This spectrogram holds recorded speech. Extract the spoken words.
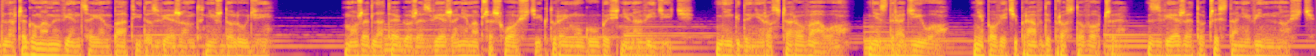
Dlaczego mamy więcej empatii do zwierząt niż do ludzi? Może dlatego, że zwierzę nie ma przeszłości, której mógłbyś nienawidzić. Nigdy nie rozczarowało, nie zdradziło, nie powie ci prawdy prosto w oczy. Zwierzę to czysta niewinność.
